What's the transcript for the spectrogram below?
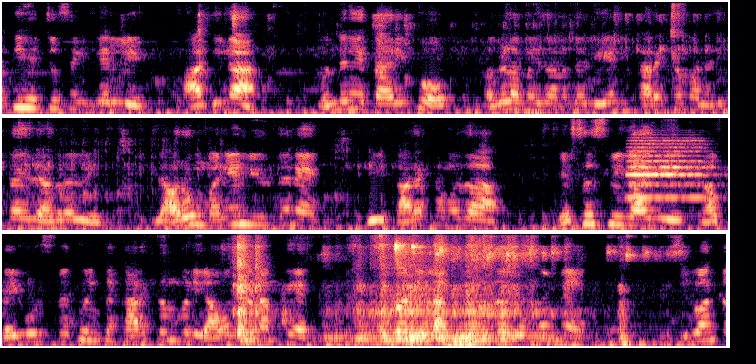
ಅತಿ ಹೆಚ್ಚು ಸಂಖ್ಯೆಯಲ್ಲಿ ಆ ದಿನ ಒಂದನೇ ತಾರೀಕು ಅಗಳ ಮೈದಾನದಲ್ಲಿ ಏನು ಕಾರ್ಯಕ್ರಮ ನಡೀತಾ ಇದೆ ಅದರಲ್ಲಿ ಯಾರೂ ಮನೆಯಲ್ಲಿ ಇರ್ತೇನೆ. ಈ ಕಾರ್ಯಕ್ರಮದ ಯಶಸ್ವಿಗಾಗಿ ನಾವು ಕೈಗೂಡಿಸ್ಬೇಕು. ಇಂಥ ಕಾರ್ಯಕ್ರಮಗಳು ಯಾವತ್ತೂ ನಮಗೆ ಸಿಗೋದಿಲ್ಲ ಒಮ್ಮೊಮ್ಮೆ ಸಿಗುವಂಥ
